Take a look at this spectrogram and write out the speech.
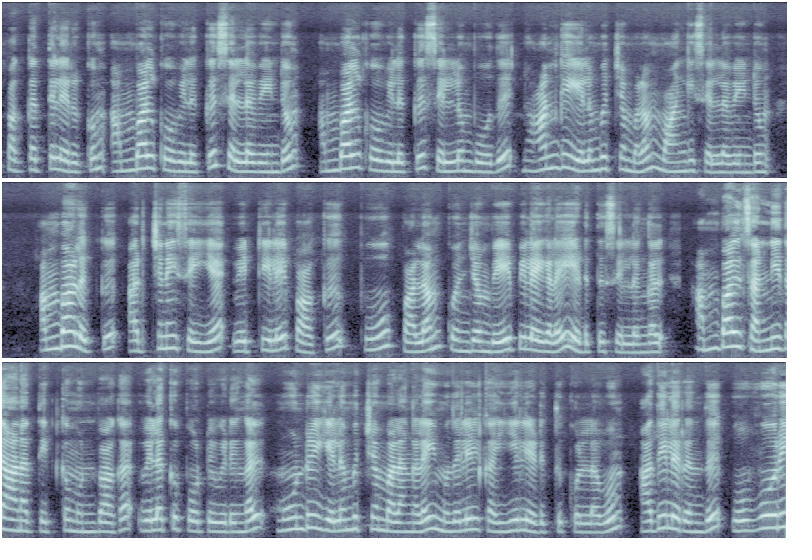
பக்கத்தில் இருக்கும் அம்பாள் கோவிலுக்கு செல்ல வேண்டும். அம்பாள் கோவிலுக்கு செல்லும்போது நான்கு எலும்புச்சம்பளம் வாங்கி செல்ல வேண்டும். அம்பாளுக்கு அர்ச்சனை செய்ய வெற்றிலை பாக்கு பூ பழம் கொஞ்சம் வேப்பிலைகளை எடுத்து செல்லுங்கள். அம்பாள் சன்னிதானத்திற்கு முன்பாக விளக்கு போட்டு விடுங்கள். மூன்று எலும்புச்சம்பழங்களை முதலில் கையில் எடுத்து கொள்ளவும் அதிலிருந்து ஒவ்வொரு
